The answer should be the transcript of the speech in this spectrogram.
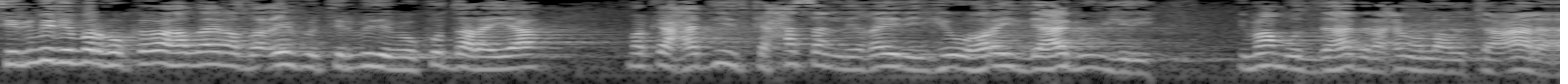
Tirmidi markuu kaga hadlayana daciifu tirmidi buu ku darayaa marka xadiidka xasan ligayrihi horay dahabi u yihi imaamu dahabi raximah llahu tacaala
